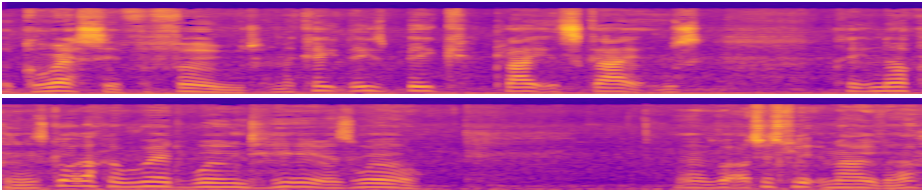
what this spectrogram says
aggressive for food and they keep these big plated scales keep knocking him. He's got like a red wound here as well. Uh, but I'll just flip him over.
